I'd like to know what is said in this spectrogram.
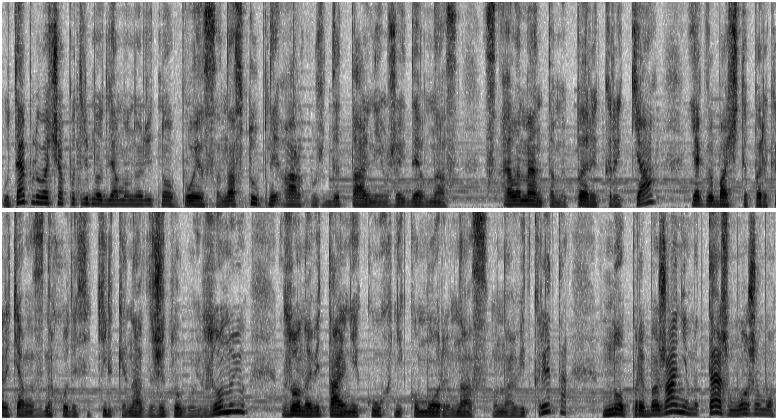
утеплювача потрібно для монолітного пояса. Наступний аркуш детальний вже йде в нас з елементами перекриття. Як ви бачите, перекриття в нас знаходиться тільки над житловою зоною. Зона вітальні кухні, комори в нас вона відкрита. Но при бажанні ми теж можемо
